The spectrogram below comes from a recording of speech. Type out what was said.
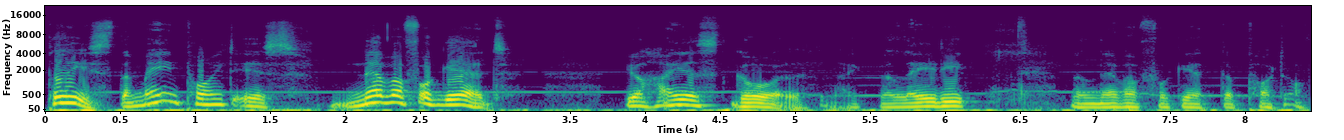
Please, the main point is never forget your highest goal, like the lady will never forget the pot of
